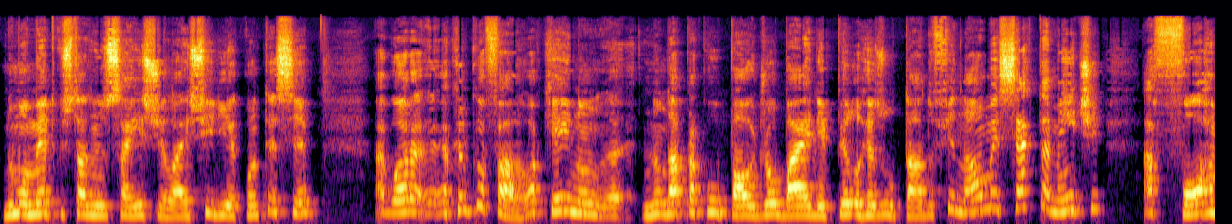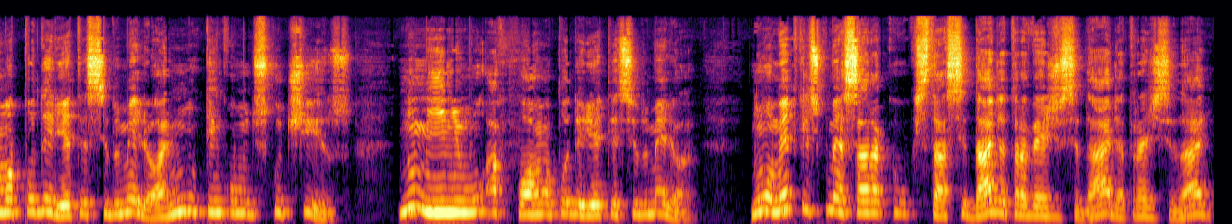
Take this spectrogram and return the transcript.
No momento que os Estados Unidos saísse de lá, isso iria acontecer. Agora, é aquilo que eu falo, ok, não, não dá para culpar o Joe Biden pelo resultado final, mas certamente a forma poderia ter sido melhor. Não tem como discutir isso. No mínimo, a forma poderia ter sido melhor. No momento que eles começaram a conquistar cidade através de cidade, atrás de cidade,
